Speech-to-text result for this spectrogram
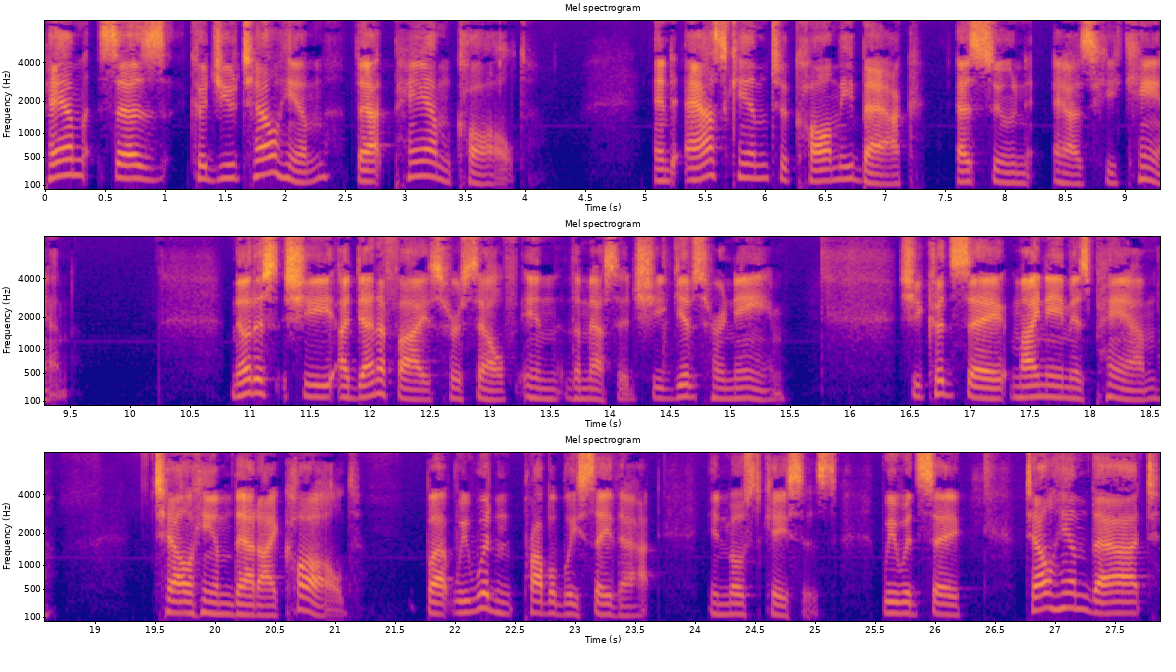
Pam says, Could you tell him that Pam called and ask him to call me back as soon as he can? Notice she identifies herself in the message. She gives her name. She could say, My name is Pam. Tell him that I called. But we wouldn't probably say that in most cases. We would say, Tell him that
